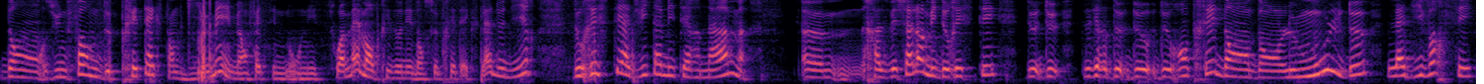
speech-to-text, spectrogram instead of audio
dans une forme de prétexte entre guillemets, mais en fait on est soi-même emprisonné dans ce prétexte-là, de dire, de rester ad vitam aeternam, euh, mais de rester, de, de, de, de rentrer dans, dans, le moule de la divorcée,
